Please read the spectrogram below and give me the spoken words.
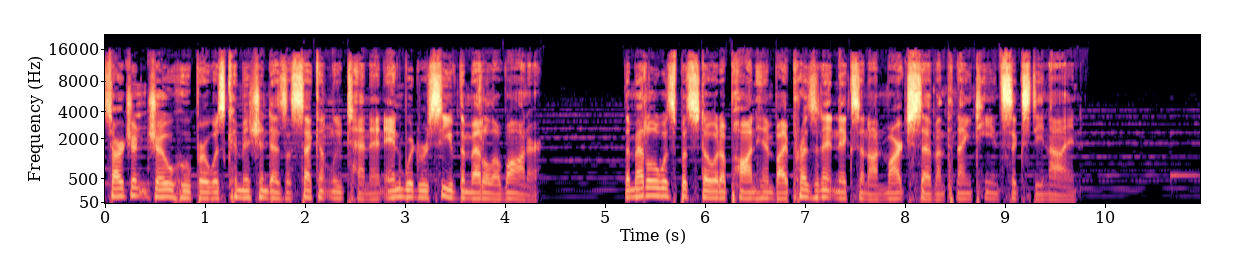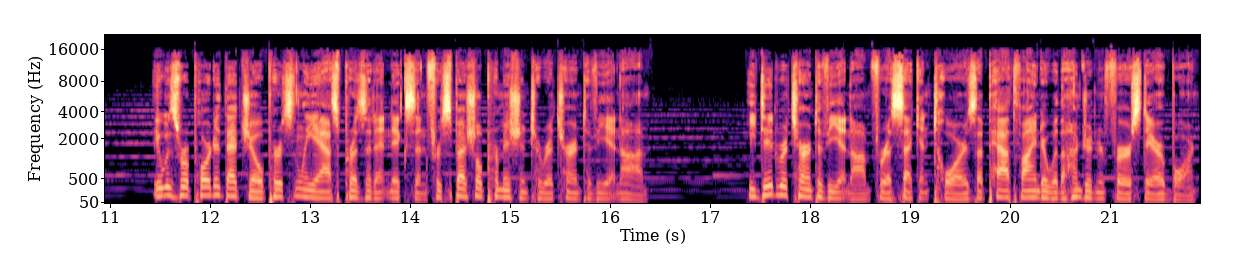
Sergeant Joe Hooper was commissioned as a second lieutenant and would receive the Medal of Honor. The medal was bestowed upon him by President Nixon on March 7, 1969. It was reported that Joe personally asked President Nixon for special permission to return to Vietnam. He did return to Vietnam for a second tour as a Pathfinder with 101st Airborne.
